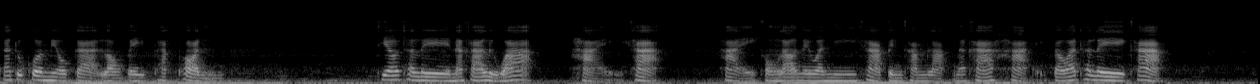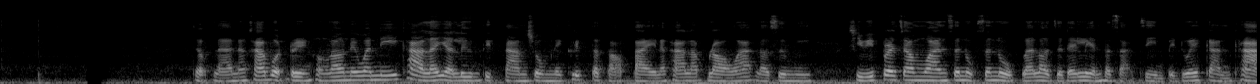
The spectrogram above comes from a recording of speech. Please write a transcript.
ถ้าทุกคนมีโอกาสลองไปพักผ่อน เที่ยวทะเลนะคะ หรือว่าหายค่ะหายของเราในวันนี้ค่ะ เป็นคำหลักนะคะหายแปลว่าทะเลค่ะ จบแล้วนะคะ บทเรียนของเราในวันนี้ค่ะ และอย่าลืมติดตามชมในคลิปต่อๆไปนะคะ รับรองว่าเราจะมีชีวิตประจำวันสนุกสนุกและเราจะได้เรียนภาษาจีนไปด้วยกันค่ะ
